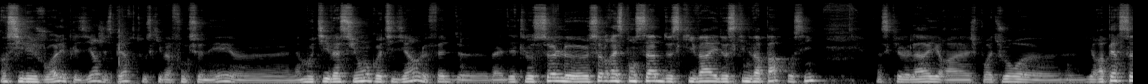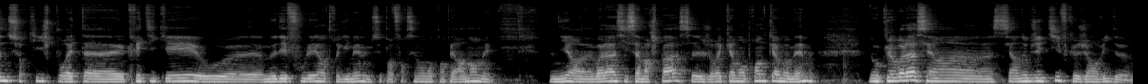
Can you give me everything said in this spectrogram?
aussi les joies, les plaisirs, j'espère, tout ce qui va fonctionner, la motivation au quotidien, le fait bah, d'être le seul, seul responsable de ce qui va et de ce qui ne va pas aussi. Parce que là, il y aura, je pourrais toujours, il y aura personne sur qui je pourrais critiquer ou me défouler entre guillemets, même si c'est pas forcément mon tempérament, mais dire euh, voilà si ça marche pas j'aurais qu'à m'en prendre qu'à moi-même donc euh, voilà c'est un c'est un objectif que j'ai envie de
